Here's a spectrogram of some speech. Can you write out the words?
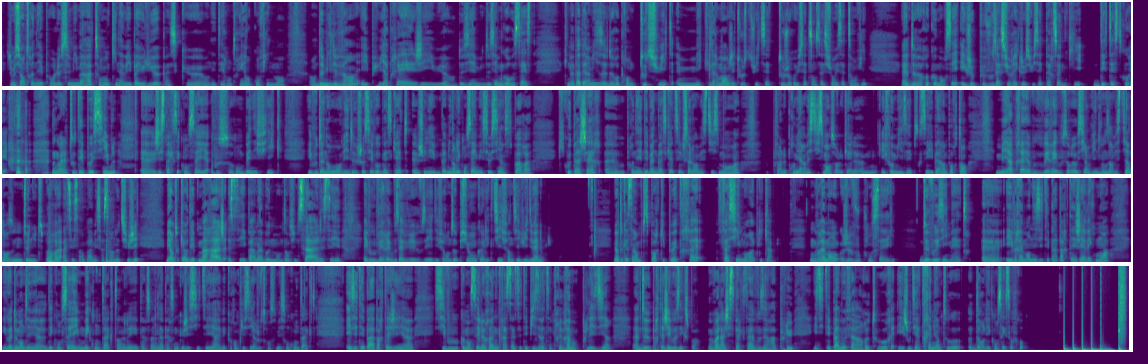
Je me suis entraînée pour le semi-marathon qui n'avait pas eu lieu parce que euh, on était rentré en confinement en 2020 et puis après j'ai eu une deuxième grossesse qui ne m'a pas permise de reprendre tout de suite, mais clairement j'ai tout de suite toujours eu cette sensation et cette envie euh, de recommencer et je peux vous assurer que je suis cette personne qui déteste courir. Donc voilà, tout est possible. Euh, j'espère que ces conseils vous seront bénéfiques et vous donneront envie de chausser vos baskets. Euh, je ne l'ai pas mis dans les conseils, mais c'est aussi un sport euh, qui coûte pas cher. Euh, vous prenez des bonnes baskets, c'est le seul investissement, enfin le premier investissement sur lequel il faut miser, parce que c'est hyper important. Mais après, vous verrez, vous aurez aussi envie de vous investir dans une tenue de sport assez sympa, mais ça c'est un autre sujet. Mais en tout cas, au démarrage, c'est pas un abonnement dans une salle, c'est et vous verrez, vous avez vu, vous avez différentes options, collectifs, individuels. Mais en tout cas, c'est un sport qui peut être très facilement applicable. Donc vraiment, je vous conseille de vous y mettre. Euh, et vraiment, n'hésitez pas à partager avec moi et à demander euh, des conseils ou mes contacts. Hein, la personne que j'ai citée, avec grand plaisir, je vous transmets son contact. N'hésitez pas à partager euh, si vous commencez le run grâce à cet épisode, ça me ferait vraiment plaisir de partager vos exploits. Voilà, j'espère que ça vous aura plu. N'hésitez pas à me faire un retour et je vous dis à très bientôt dans les conseils Sophro.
